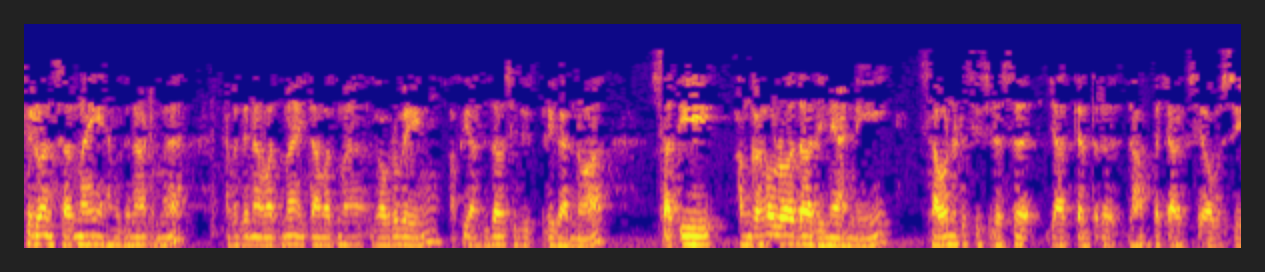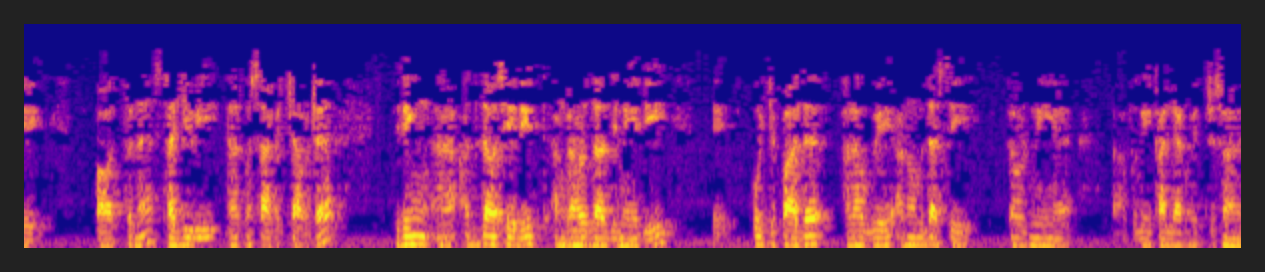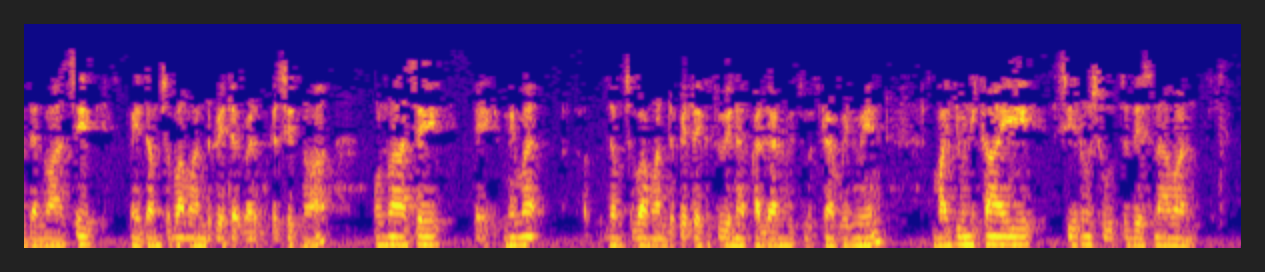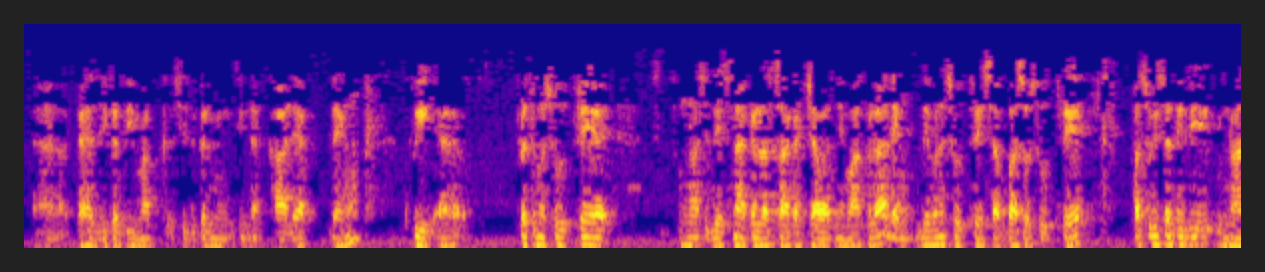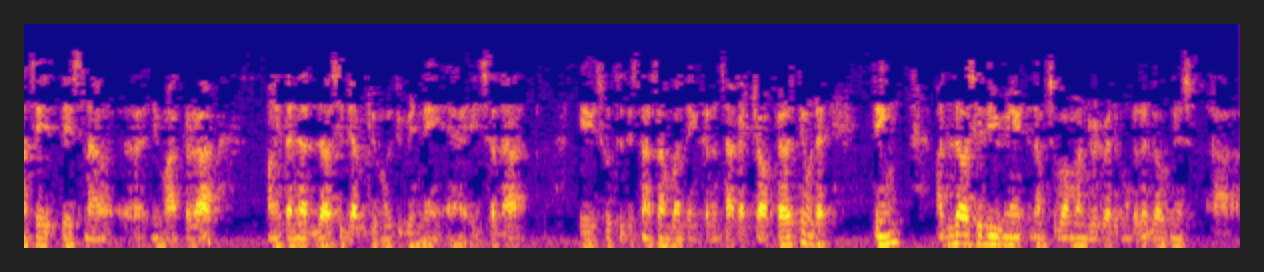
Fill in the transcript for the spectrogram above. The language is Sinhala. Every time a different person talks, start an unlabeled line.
තෙරුවන් සරණයි හැමදිනාටම හැමදිනමත්ම ඊටමත්ම ගෞරවයෙන් අපි අද දවසේ පිළිගන්නවා සතියේ අංගහවලවදා දිනයන්නේ සවනට සිසිලස ජාත්‍යන්තර දහප්පචාරක සේවාවසේ පවත්වන සජීවී ධර්ම සාකච්ඡාවට ඉතින් අද දවසේදීත් අංගහවලදා දිනේදී පූජ්‍යපාද අලව්වේ අනුමදස්සී ගෞරවනීය අපගේ කල්යාණ මිත්‍ර ස්වාමීන් වහන්සේ මේ ධම්සභා මණ්ඩපයට වැඩම කර සිටිනවා. උන්වහන්සේ මෙම ධම්සභා මණ්ඩපයට එකතු වෙන කල්යාණ මිත්‍රයන් වෙනුවෙන් මජ්ක්‍ධිම නිකායේ සියලුම සූත්‍ර දේශනාවන් පැහැදිලි කර දීමක් සිදු කරමින් ඉන්න කාලයක් දැන් අපි ප්‍රථම සූත්‍රය උන්වහන්සේ දේශනා කළ සාකච්ඡාවත් නිමා කළා. දැන් දෙවන සූත්‍රයේ සබ්බාස සූත්‍රයේ පසුවිසතිදී උන්වහන්සේ දේශනා නිමා කළා. මම හිතන්නේ අද දවසේදී අපිට මොකද වෙන්නේ ඒ සදා ඒ සූත්‍ර දේශනා සම්බන්ධයෙන් කරන සාකච්ඡාවක් පැවැත්වීමට. ඉතින් අද දවසේදී මේ ධම්සභා මණ්ඩලයට වැඩම කළ ගෞරවනීය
